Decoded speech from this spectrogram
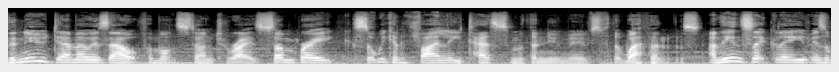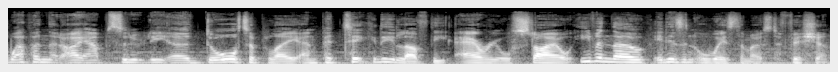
The new demo is out for Monster Hunter Rise Sunbreak, so we can finally test some of the new moves for the weapons. And the Insect Glaive is a weapon that I absolutely adore to play and particularly love the aerial style, even though it isn't always the most efficient.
